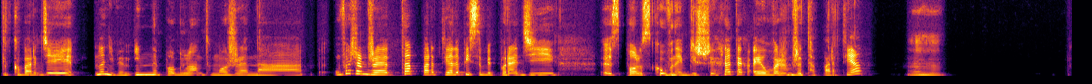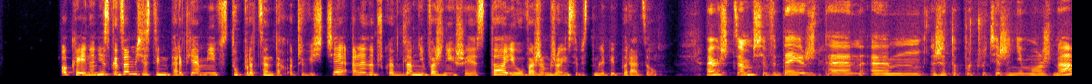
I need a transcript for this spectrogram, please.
tylko bardziej, no nie wiem, inny pogląd może na... Uważam, że ta partia lepiej sobie poradzi e, z Polską w najbliższych latach, a ja uważam, że ta partia Mhm. Okej, no nie zgadzamy się z tymi partiami w 100% oczywiście, ale na przykład dla mnie ważniejsze jest to i uważam, że oni sobie z tym lepiej poradzą. A wiesz co, mi się wydaje, że ten, em, że to poczucie, że nie można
